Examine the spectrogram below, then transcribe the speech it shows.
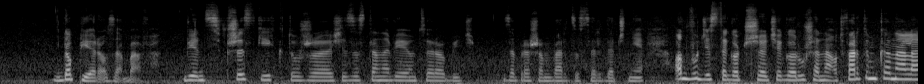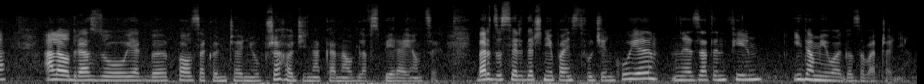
dopiero zabawa. Więc wszystkich, którzy się zastanawiają, co robić, zapraszam bardzo serdecznie. Od 23 rusza na otwartym kanale, ale od razu jakby po zakończeniu przechodzi na kanał dla wspierających. Bardzo serdecznie Państwu dziękuję e, za ten film i do miłego zobaczenia.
